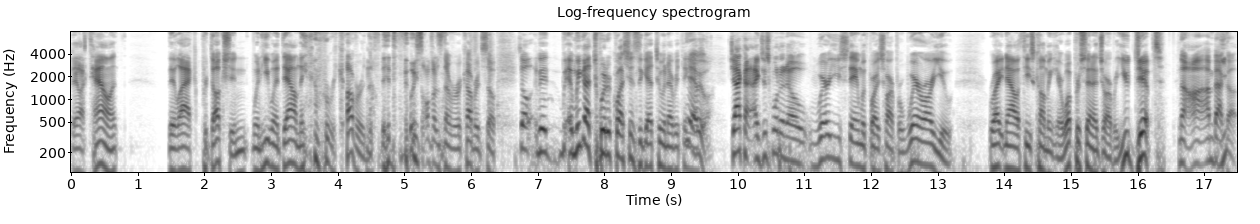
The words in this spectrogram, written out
they lack talent, they lack production. When he went down, they never recovered. The, the Phillies offense never recovered. So, so I mean, and we got Twitter questions to get to and everything. Yeah, else. we will. Jack, I, I just want to know where you stand with Bryce Harper. Where are you right now if he's coming here? What percentage are we? You dipped. No, I'm back You- up.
